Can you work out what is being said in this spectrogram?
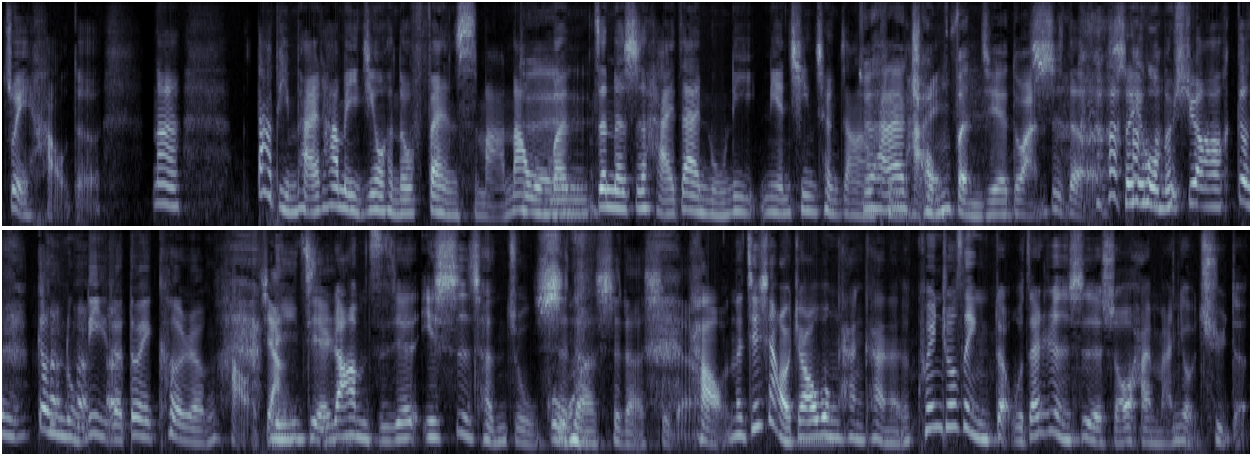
最好的。那大品牌他们已经有很多 fans 嘛，那我们真的是还在努力年轻成长的，就还在宠粉阶段。是的，所以我们需要更 更努力的对客人好，这样理解，让他们直接一试成主顾。是的，是的，是的。好，那接下来我就要问看看了。Queen j o s e p h i n 对我在认识的时候还蛮有趣的，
